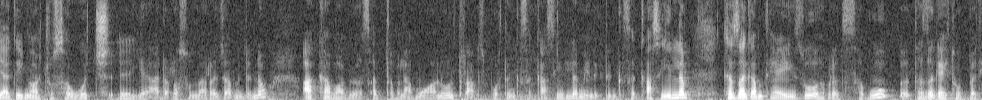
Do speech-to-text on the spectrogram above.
ያገኟቸው ሰዎች ያደረሱን መረጃ ምንድን ነው? አካባቢዋ ጸጥ ብላ መዋሉን፣ ትራንስፖርት እንቅስቃሴ የለም፣ የንግድ እንቅስቃሴ የለም። ከዛ ጋም ተያይዞ ህብረተሰቡ ተዘጋጅቶበት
